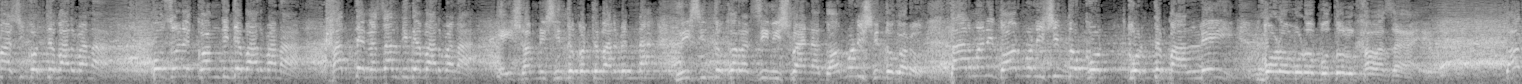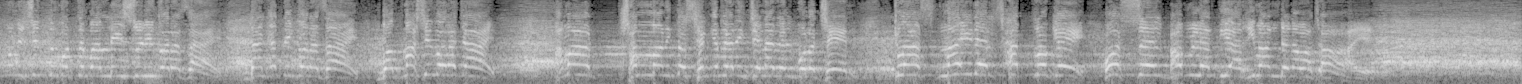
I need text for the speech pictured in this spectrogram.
বদমাশি করতে পারবে না, ওজনে কম দিতে পারবে না, খাদ্যে ভেজাল দিতে পারবে না এই সব নিষিদ্ধ করতে পারবেন না। নিষিদ্ধ করার জিনিস পায় না, ধর্ম নিষিদ্ধ করো। তার মানে ধর্ম নিষিদ্ধ করতে পারলেই বড় বড় বোতল খাওয়া যায়। ধর্ম নিষিদ্ধ করতে পারলেই চুরি করা যায়, ডাকাতি করা যায়, বদমাশি করা যায়। আমার সম্মানিত সেক্রেটারি জেনারেল বলেছেন, ক্লাস নাইনের ছাত্রকে অস্ত্রের মামলা দিয়া রিমান্ডে নেওয়া যায়।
